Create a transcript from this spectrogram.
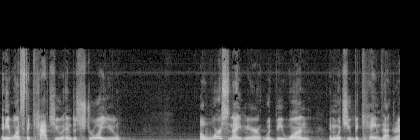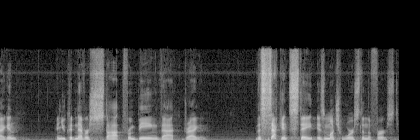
and he wants to catch you and destroy you. A worse nightmare would be one in which you became that dragon and you could never stop from being that dragon. The second state is much worse than the first.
